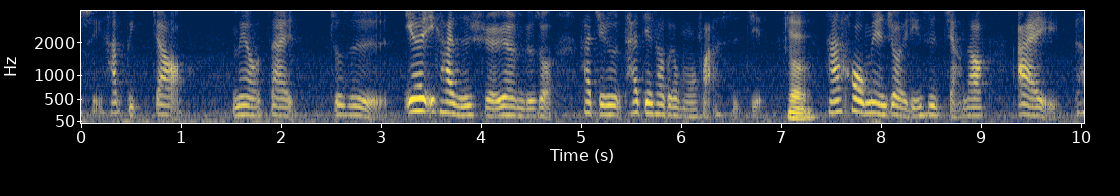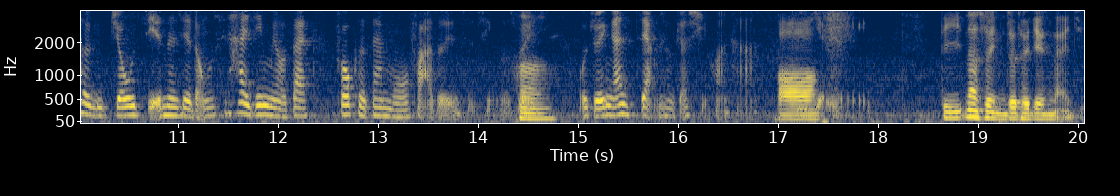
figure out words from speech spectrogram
西，他比较没有在，就是因为一开始是学院，比如说他进入他介绍这个魔法世界，嗯，他后面就已经是讲到爱恨纠结那些东西，他已经没有在 focus 在魔法这件事情了，所以我觉得应该是这样，你会比较喜欢他推荐的。第一，那所以你最推荐是哪一集？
